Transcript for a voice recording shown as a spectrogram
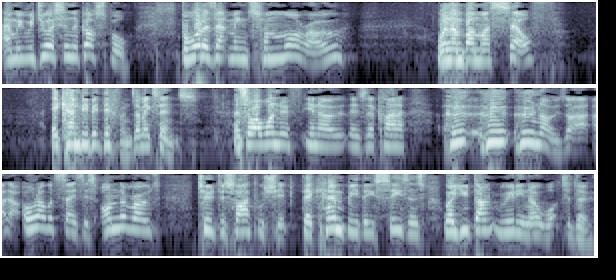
and we rejoice in the gospel. But what does that mean tomorrow when I'm by myself? It can be a bit different. Does that make sense? And so I wonder if, you know, there's a kind of, who, who, who knows? I, I, all I would say is this, on the road to discipleship, there can be these seasons where you don't really know what to do.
